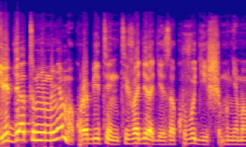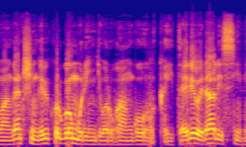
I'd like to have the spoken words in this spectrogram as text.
ibi byatumye umunyamakuru wa BTN TV agerageza kuvugisha umunyamabanga nshingwabikorwa w'umurenge wa ruhango kayitarewe rarisi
